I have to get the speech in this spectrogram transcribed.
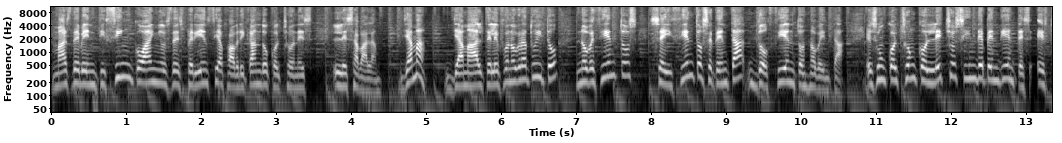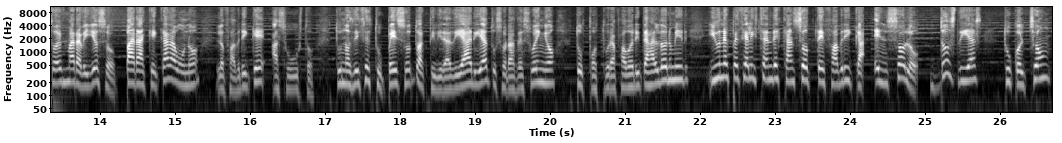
Más de 25 años de experiencia fabricando colchones les avalan. Llama, llama al teléfono gratuito 900-670-290. Es un colchón con lechos independientes. Esto es maravilloso para que cada uno lo fabrique a su gusto. Tú nos dices tu peso, tu actividad diaria, tus horas de sueño, tus posturas favoritas al dormir y un especialista en descanso te fabrica en solo dos días tu colchón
